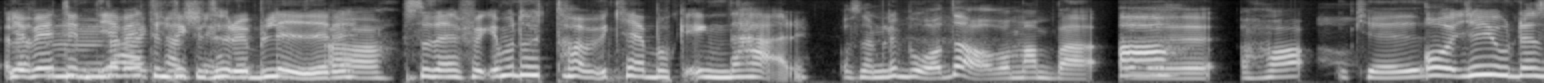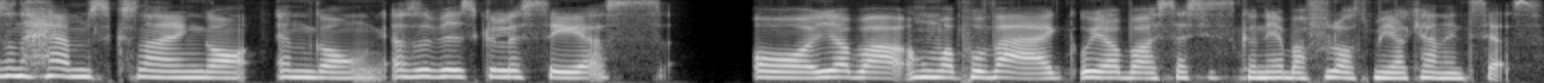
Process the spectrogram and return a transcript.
jag vet, mm, inte, det jag vet inte riktigt hur det blir. ja. Så därför ja, men då tar kan jag boka in det här. Och sen blir båda av och man bara, Ja. eh, jaha okej. Och jag gjorde en sån hemsk sån här en gång. En gång. Alltså vi skulle ses och jag bara, hon var på väg och jag bara så sista jag bara förlåt men jag kan inte ses.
